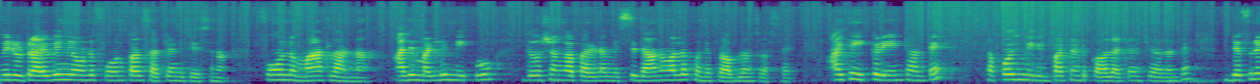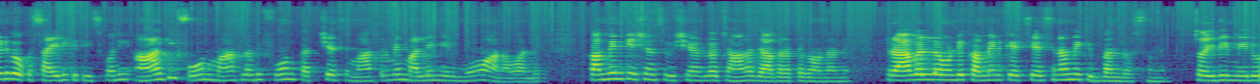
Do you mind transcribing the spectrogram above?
మీరు డ్రైవింగ్లో ఉండి ఫోన్ కాల్స్ అటెండ్ చేసిన ఫోన్లో మాట్లాడినా అది మళ్ళీ మీకు దోషంగా పరిణమిస్తే దానివల్ల కొన్ని ప్రాబ్లమ్స్ వస్తాయి. అయితే ఇక్కడ ఏంటంటే సపోజ్ మీరు ఇంపార్టెంట్ కాల్ అటెండ్ చేయాలంటే డెఫినెట్గా ఒక సైడ్కి తీసుకొని ఆగి ఫోన్ మాట్లాడి ఫోన్ కట్ చేసి మాత్రమే మళ్ళీ మీరు మూవ్ ఆన్ అవ్వండి. కమ్యూనికేషన్స్ విషయంలో చాలా జాగ్రత్తగా ఉండండి. ట్రావెల్లో ఉండి కమ్యూనికేట్ చేసినా మీకు ఇబ్బంది వస్తుంది. సో ఇది మీరు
